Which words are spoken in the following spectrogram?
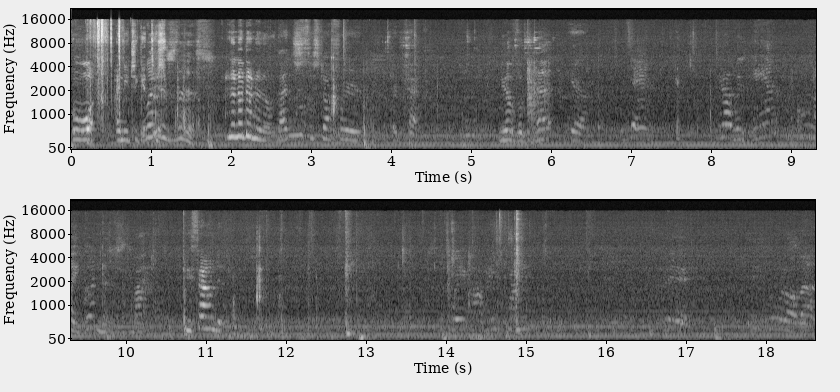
Oh, I need to get What this. is this? No, no, no, no, no. That's the stuff for your, your pet. You have a pet? Yeah. You have an ant? Oh my goodness. Wow. We found it. Wait, mommy, mommy. Hey, who's doing all that?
